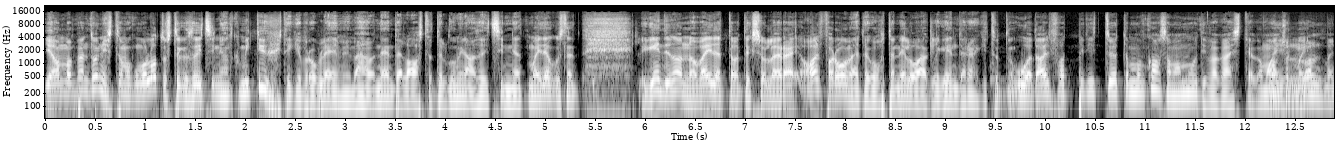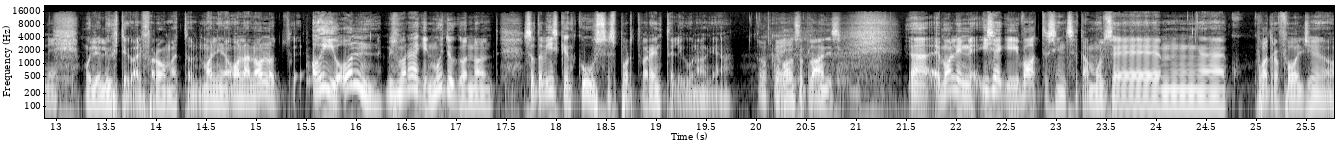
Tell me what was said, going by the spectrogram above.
ja ma pean tunnistama, kui ma Lotustega sõitsin, ei olnud ka mitte ühtegi probleemi, vähemalt nendel aastatel, kui mina sõitsin, nii et ma ei tea, kus need legendid on, no väidetavalt, eks ole, Alfa Romeode kohta on eluaeg legende räägitud, uued Alfad pidid töötama ka samamoodi väga hästi, aga ma on sul olnud mõni? mul ei ole ühtegi Alfa Romet olnud, ma olin, olen olnud, ai on, mis ma räägin, muidugi on olnud, sada viiskümmend kuus see sportvariant oli kunagi, jah. Okay.. on sul plaanis? Äh, ma olin, isegi vaatasin seda, mul see mm, Quadrofolio,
